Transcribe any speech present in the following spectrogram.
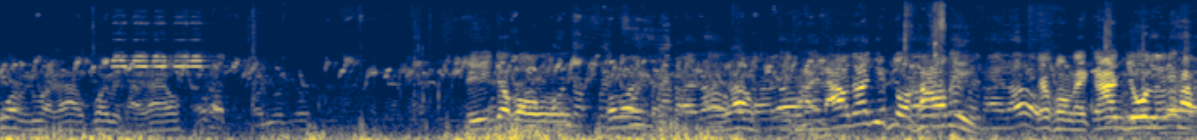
พ่วงด้วยแล้วกล้วยไปถ่ายแล้วพี่ เจ้าของกล้วยไปถ่ายแล้วไปถ่ายแล้วนะยิบตัวข้าวพี่เจ้าของรายการโยนเลยนะครับ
